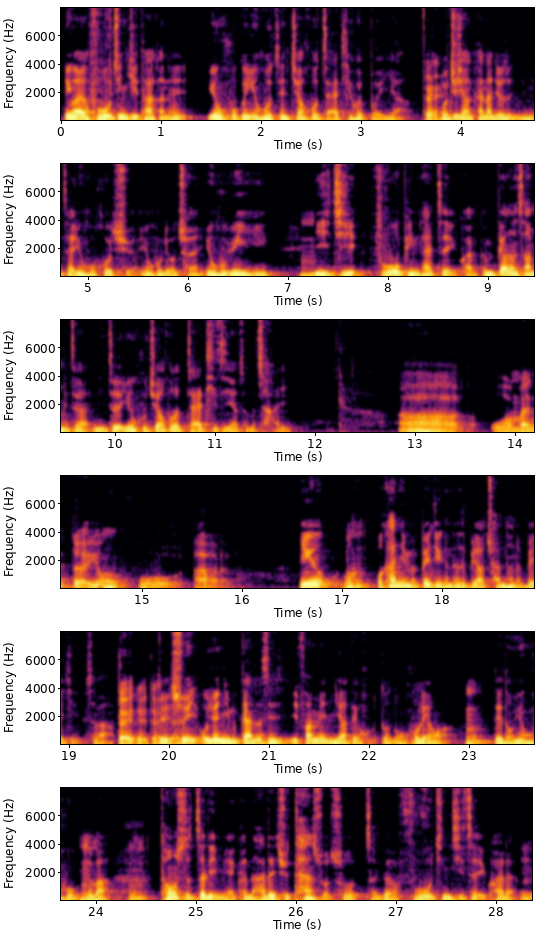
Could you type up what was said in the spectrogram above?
另外服务经济，它可能用户跟用户之间交互载体会不一样。对我就想看到就是你们在用户获取、用户留存、用户运营，以及服务平台这一块跟标准商品这个，你这个用户交互的载体之间有什么差异？啊，我们的用户呃，因为我、我看你们背景可能是比较传统的背景，是吧？对对对对，所以我觉得你们干这些，一方面你要得懂懂互联网，嗯，得懂用户，对吧？嗯，同时这里面可能还得去探索出整个服务经济这一块的，嗯，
